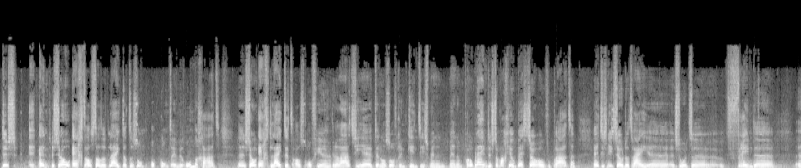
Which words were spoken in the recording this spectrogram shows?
Dus, eh, en zo echt als dat het lijkt dat de zon opkomt en weer ondergaat, eh, zo echt lijkt het alsof je een relatie hebt en alsof er een kind is met een, met een probleem. Dus daar mag je ook best zo over praten. Het is niet zo dat wij een soort vreemde eh,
